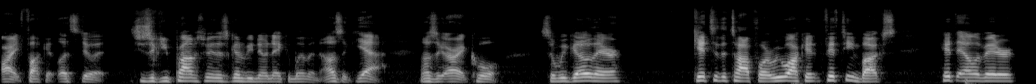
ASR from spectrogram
all right, fuck it, let's do it. She's like, you promised me there's going to be no naked women. I was like, yeah. I was like, all right, cool. So we go there, get to the top floor. We walk in, 15 bucks, hit the elevator,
